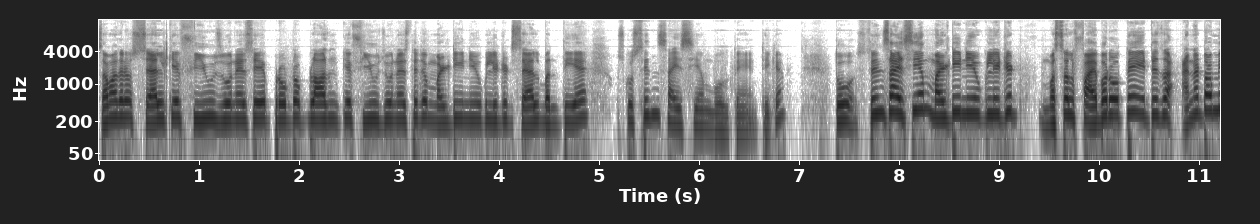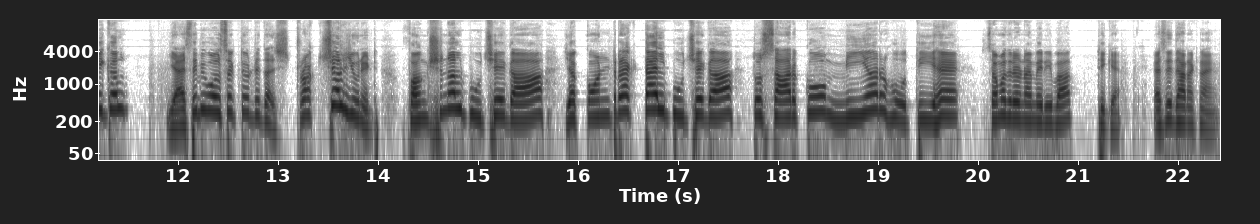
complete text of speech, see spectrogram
समझ रहे हो? सेल के फ्यूज होने से प्रोटोप्लाज्म के फ्यूज होने से जो मल्टी न्यूक्लिएटेड सेल बनती है, उसको सिंसाइसियम बोलते हैं, ठीक है? तो सिंसाइसियम मल्टी मसल फाइबर होते हैं इट इज़ एनाटॉमिकल या ऐसे भी बोल सकते हो it is structural unit functional पूछेगा या कॉन्ट्रेक्टाइल पूछेगा तो सार्कोमियर होती है। समझ रहे हो ना मेरी बात? ठीक है, ऐसे ध्यान रखना है।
